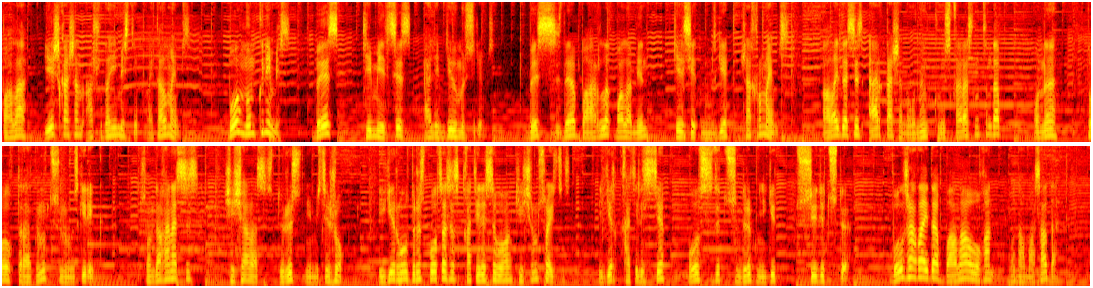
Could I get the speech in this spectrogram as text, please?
бала ешқашан ашуда емес деп айта алмаймыз. Бұл мүмкін емес. Біз кемелсіз әлемде өмір сүреміз. Біз сізді барлық баламен келісетінімізге шақырмаймыз. Алайда сіз әрқашан оның көзқарасын тыңдап оны толықтыратынын түсінуіңіз керек. Сонда ғана сіз шеше аласыз дұрыс немесе жоқ. Егер ол дұрыс болса сіз қателесіп оған кешірім сұрайсыз. Егер қателессе ол сізді түсіндіріп неге түссе де түсті. Бұл жағдайда бала оған ұнамаса да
